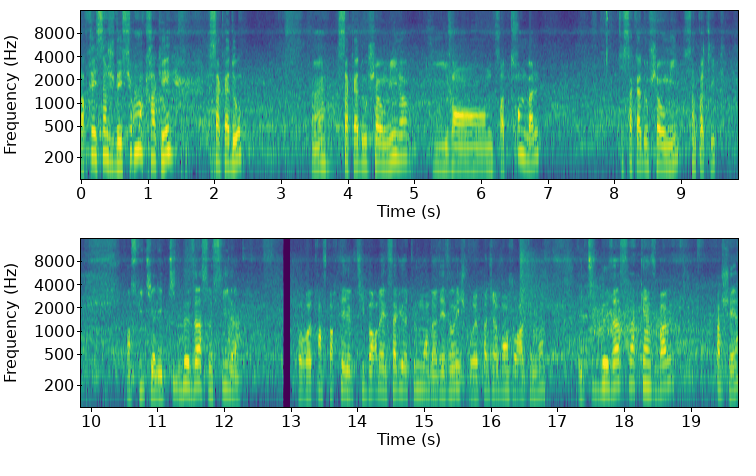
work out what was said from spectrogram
Après ça je vais sûrement craquer. Sac à dos. Hein, sac à dos Xiaomi là, qui vend ça 30 balles. Petit sac à dos Xiaomi, sympathique. Ensuite il y a les petites besaces aussi là. Pour euh, transporter le petit bordel. Salut à tout le monde, hein. désolé je pourrais pas dire bonjour à tout le monde. Les petites besaces là, 15 balles, pas cher.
